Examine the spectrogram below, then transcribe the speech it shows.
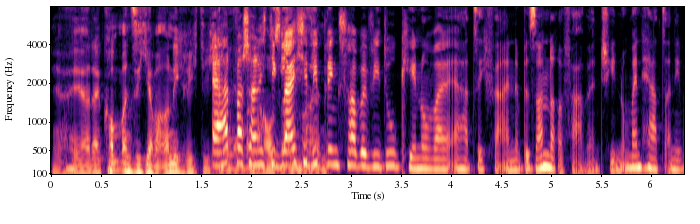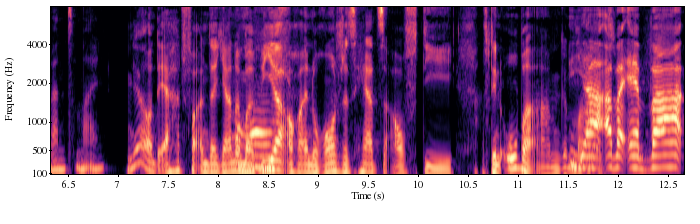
Ja, ja, da kommt man sich aber auch nicht richtig Er hat wahrscheinlich die gleiche anmalen. Lieblingsfarbe wie du, Keno, weil er hat sich für eine besondere Farbe entschieden, um ein Herz an die Wand zu malen. Ja, und er hat vor allem der Jana Orange. Maria auch ein oranges Herz auf die, auf den Oberarm gemalt. Ja, aber er war,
